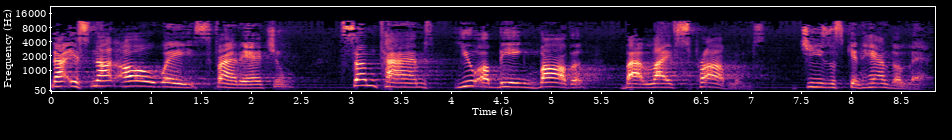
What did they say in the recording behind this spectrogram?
Now, it's not always financial. Sometimes you are being bothered by life's problems. Jesus can handle that.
